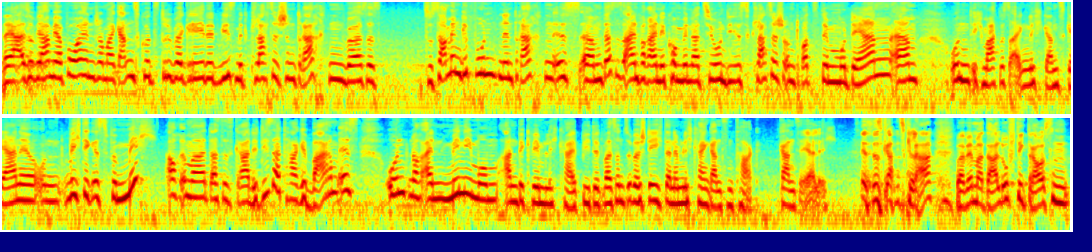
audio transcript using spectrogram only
Naja, also wir haben ja vorhin schon mal ganz kurz drüber geredet, wie es mit klassischen Trachten versus zusammengefundenen Trachten ist, ähm, das ist einfach eine Kombination, die ist klassisch und trotzdem modern. Ähm, und ich mag das eigentlich ganz gerne. Und wichtig ist für mich auch immer, dass es gerade dieser Tage warm ist und noch ein Minimum an Bequemlichkeit bietet, weil sonst überstehe ich da nämlich keinen ganzen Tag. Ganz ehrlich. Es ist ganz klar, weil wenn man da luftig draußen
